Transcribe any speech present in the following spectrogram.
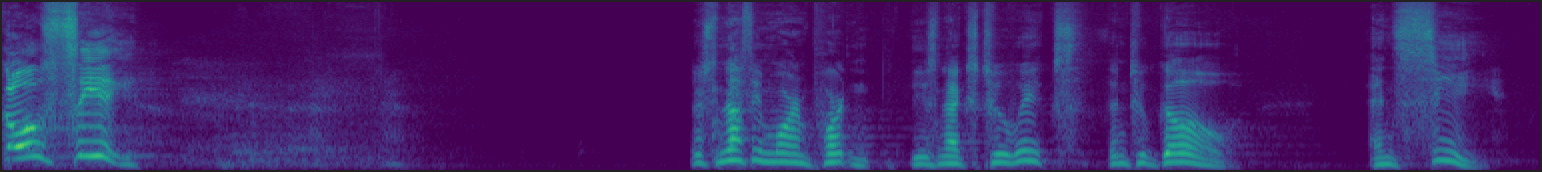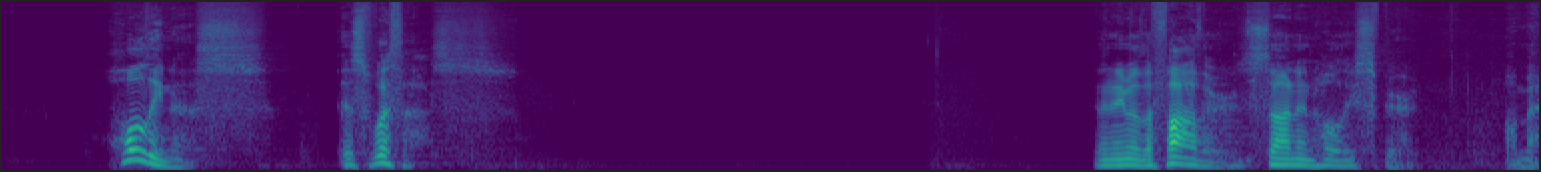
Go see. There's nothing more important these next two weeks than to go and see. Holiness is with us. In the name of the Father, Son, and Holy Spirit. Amen.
